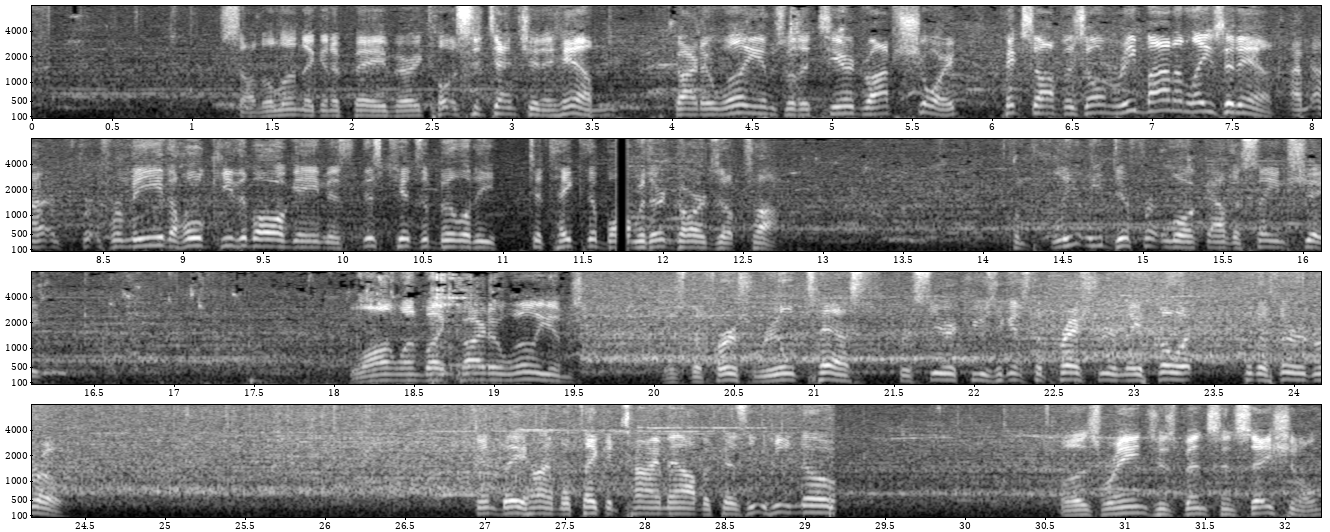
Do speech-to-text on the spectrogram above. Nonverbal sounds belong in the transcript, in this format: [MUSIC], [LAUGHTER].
Southerland, they're going to pay very close [LAUGHS] attention to him. Carter Williams with a teardrop short, picks off his own rebound and lays it in. I'm, I, for, for me, the whole key of the ball game is this kid's ability to take the ball with their guards up top. Completely different look out of the same shape. Long one by Carter Williams. Is the first real test for Syracuse against the pressure, and they throw it to the third row. Jim Boeheim will take a timeout because he, he knows. Well, his range has been sensational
